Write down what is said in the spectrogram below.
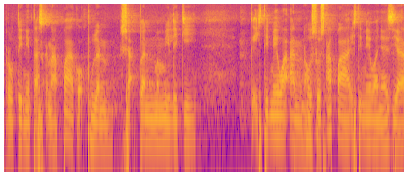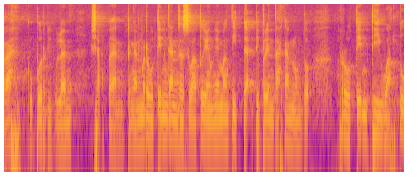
rutinitas. Kenapa kok bulan Syakban memiliki keistimewaan khusus apa istimewanya ziarah kubur di bulan Syakban dengan merutinkan sesuatu yang memang tidak diperintahkan untuk rutin di waktu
